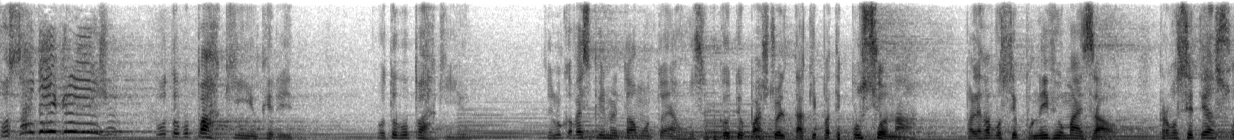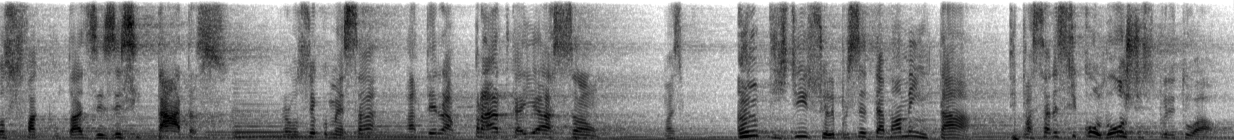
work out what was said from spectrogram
Vou sair da igreja. Voltou para o parquinho, querido. Voltou para o parquinho. Você nunca vai experimentar uma montanha russa, porque o teu pastor está aqui para te posicionar, para levar você para o nível mais alto, para você ter as suas faculdades exercitadas para você começar a ter a prática e a ação. Mas antes disso, ele precisa te amamentar, te passar esse colosso espiritual.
